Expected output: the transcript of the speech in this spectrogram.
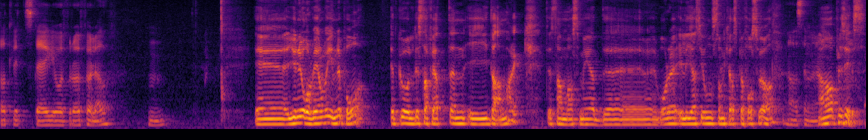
tatt litt steg år for år, føler jeg. da. Mm. Eh, Junior-VM var inne på ett guld i stafetten i Danmark tillsammans med eh, var det Elias Jonsson och Kasper Fossve. Ja, det stämmer. Ja, precis.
